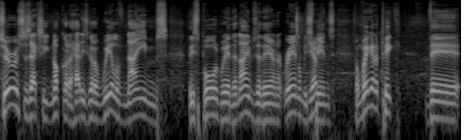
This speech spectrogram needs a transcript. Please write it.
Tourist has actually not got a hat. He's got a wheel of names, this board where the names are there and it randomly Yep. spins. And we're going to pick their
